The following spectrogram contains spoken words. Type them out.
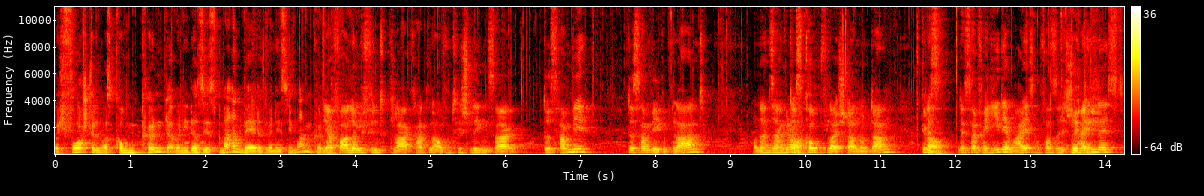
euch vorstellt, was kommen könnte. Aber nie, dass ihr es machen werdet, wenn ihr es nicht machen könnt. ja, vor allem, ich finde, klar, Karten auf den Tisch legen und sagen, das haben wir, das haben wir geplant. Und dann sagen, Genau. das kommt vielleicht dann und dann. Genau. Dass, dass einfach jeder weiß, auf was er sich Richtig. einlässt.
